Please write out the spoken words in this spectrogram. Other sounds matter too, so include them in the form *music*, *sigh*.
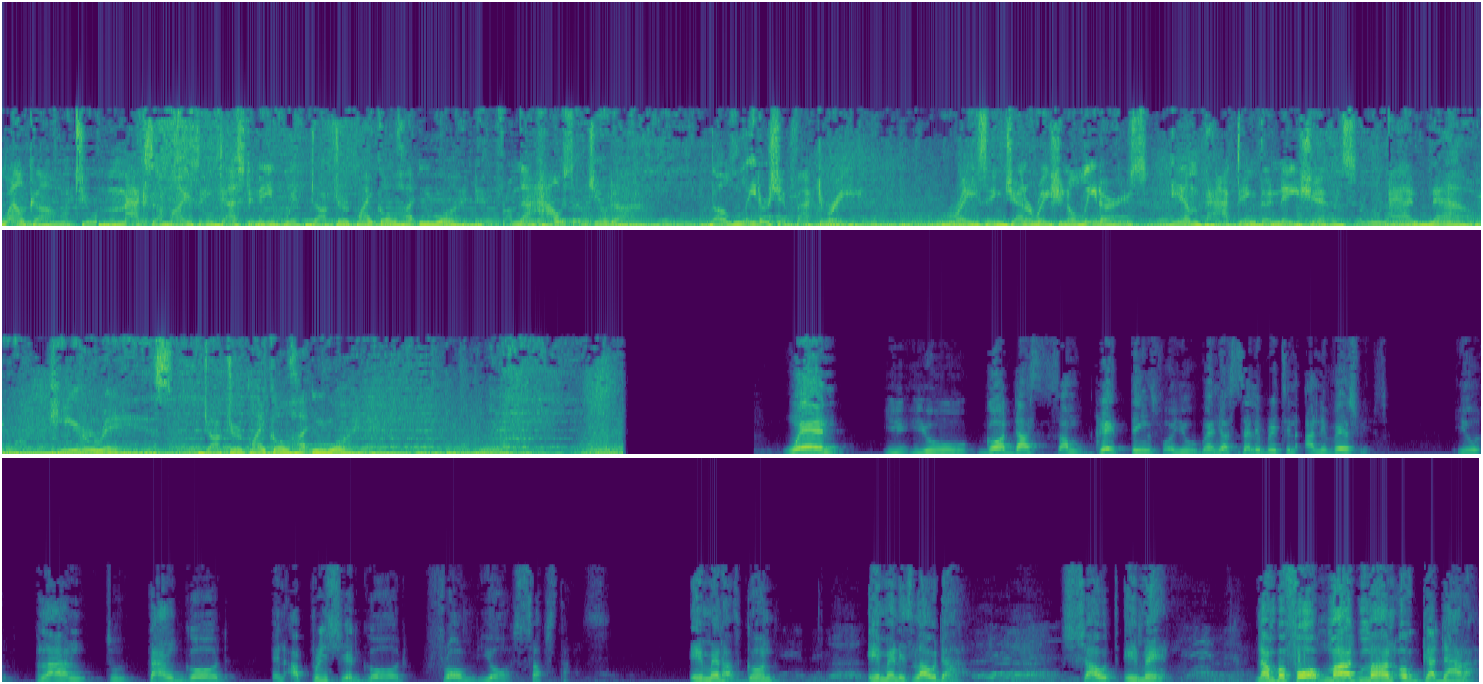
Welcome to Maximizing Destiny with Dr. Michael Hutton Wood from the House of Judah, the Leadership Factory, raising generational leaders, impacting the nations. And now, here is Dr. Michael Hutton Wood. When you, you God does some great things for you, when you're celebrating anniversaries, you plan to thank God and appreciate God from your substance. Amen has gone. Amen, amen is louder. Amen. Shout amen. amen. Number four, madman of Gadara.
